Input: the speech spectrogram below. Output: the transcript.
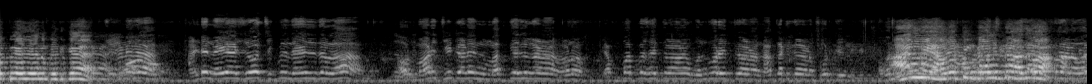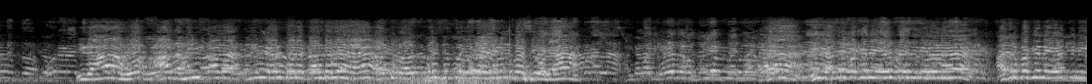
ಒಪ್ಪಿಗೆ ಏನಪ್ಪ ಇದಕ್ಕೆ? ಚಿಕ್ಕ ಅವ್ರು ಮಾಡಿ ಚೀಟ್ ಅಣ್ಣ ಮತ್ತೆ ಎಲ್ಲಿ ಕಾಣ ಅಣ್ಣ ಎಪ್ಪತ್ತು ಪೈಸೆ ಇತ್ತು ಅಣ್ಣ ಒಂದೂವರೆ ಇತ್ತು ಅಣ್ಣ ನಾಲ್ಕು ಗಂಟೆ ಅಣ್ಣ ಪೂರ್ತಿ. ಅಲ್ಲಿ ಅವತ್ತಿನ ಕಾಲಕ್ಕೆ ಅದು ಈಗ ಆಗ ನಿಮ್ ಕಾಲ ನೀವ್ ಹೇಳ್ತಾರೆ ಕಾಲದಲ್ಲೇ ಹತ್ತು ಹತ್ತು ಪೈಸೆ ಬಸ್ ಇವಾಗ. ಈಗ ಅದ್ರ ಬಗ್ಗೆನೇ ಹೇಳ್ತಾ ಇದೀನಿ ಹೇಳೋಣ ಅದ್ರ ಬಗ್ಗೆನೇ ಹೇಳ್ತೀನಿ.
